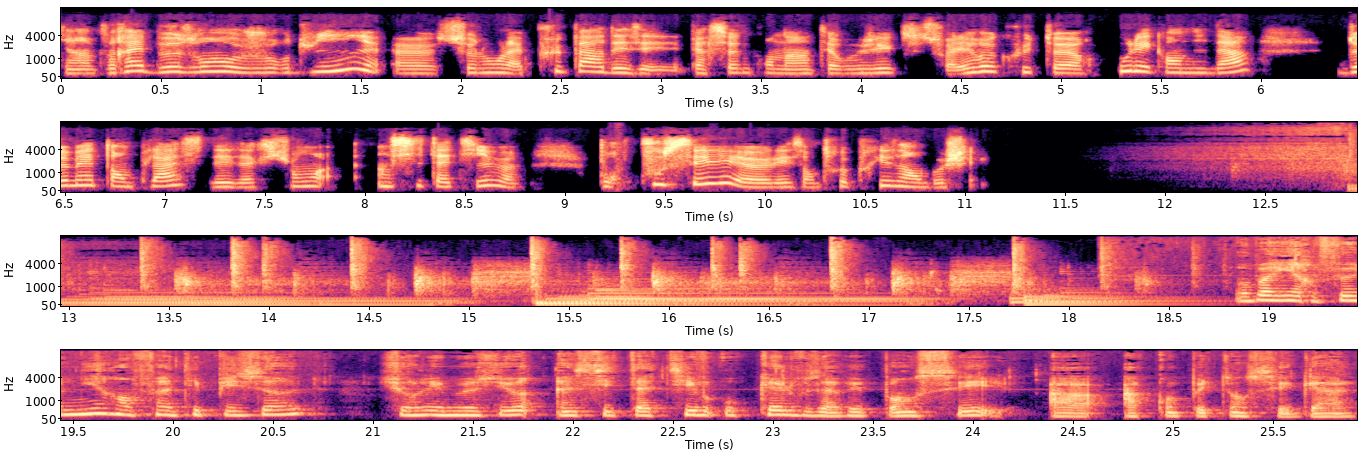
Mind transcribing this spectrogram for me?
Il y a un vrai besoin aujourd'hui, euh, selon la plupart des personnes qu'on a interrogées, que ce soit les recruteurs ou les candidats, de mettre en place des actions incitatives pour pousser euh, les entreprises à embaucher. On va y revenir en fin d'épisode sur les mesures incitatives auxquelles vous avez pensé à, à compétences égales.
